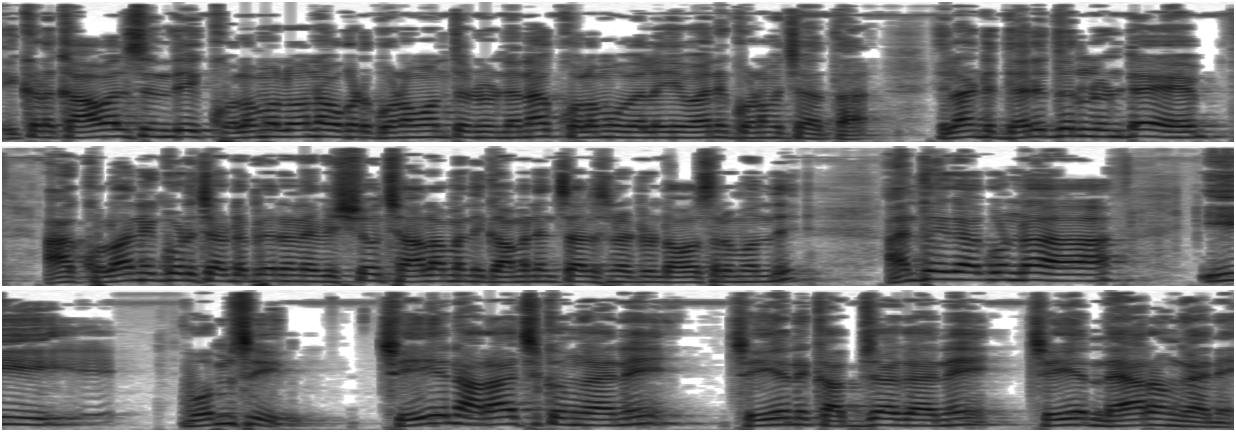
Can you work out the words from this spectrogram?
ఇక్కడ కావాల్సింది కులములోన ఒకడు గుణవంతుడు ఉండినా కులము వెలయవని గుణము చేత. ఇలాంటి దరిద్రులు ఉంటే ఆ కులానికి కూడా చెడ్డ పేరు అనే విషయం చాలామంది గమనించాల్సినటువంటి అవసరం ఉంది. అంతేకాకుండా ఈ వంశీ చేయని అరాచకం కానీ చేయని కబ్జా కానీ చేయని నేరం కానీ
